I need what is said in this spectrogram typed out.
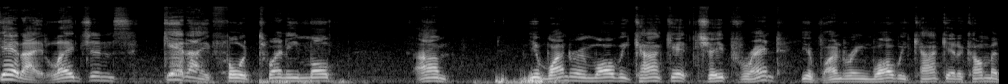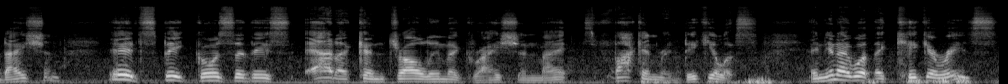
G'day legends, g'day 420 mob. Um, you're wondering why we can't get cheap rent? You're wondering why we can't get accommodation? It's because of this out of control immigration, mate. It's fucking ridiculous. And you know what the kicker is?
